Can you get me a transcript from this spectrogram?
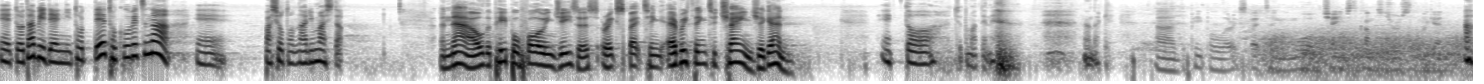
えー、とダビデにとって特別な、えー場所となりました。And now the people following Jesus are expecting everything to change again. えっとちょっと待ってねなんだっけ Uh, the people are expecting more change to come to Jerusalem again. あ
